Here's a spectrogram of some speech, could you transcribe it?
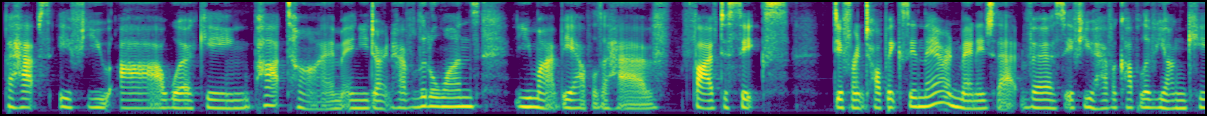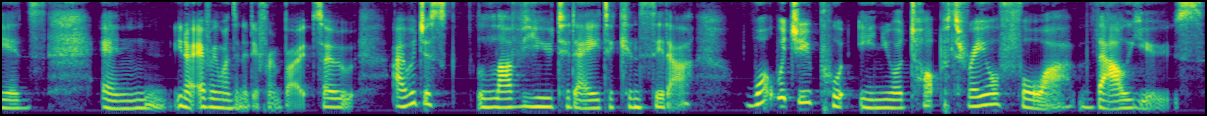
perhaps if you are working part time and you don't have little ones, you might be able to have five to six different topics in there and manage that versus if you have a couple of young kids and you know everyone's in a different boat so i would just love you today to consider what would you put in your top 3 or 4 values?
